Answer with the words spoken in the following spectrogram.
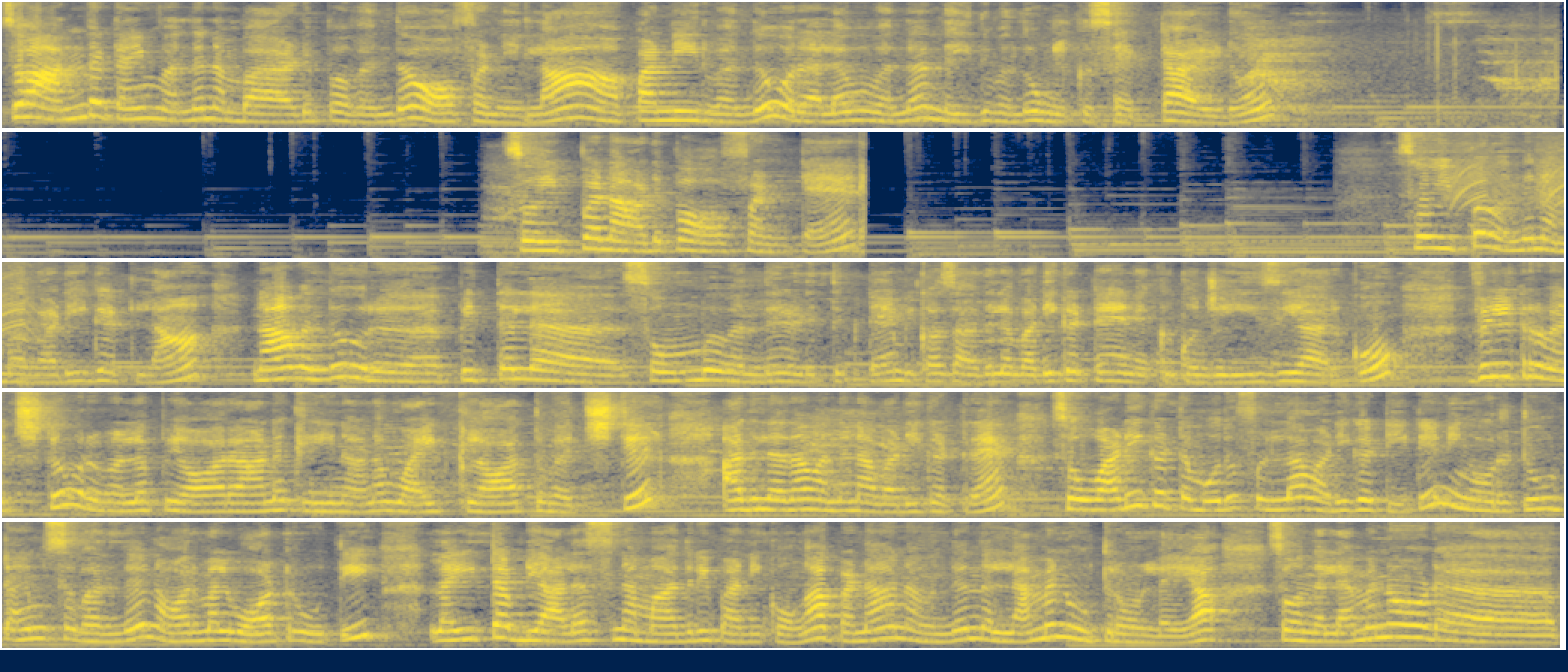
ஸோ அந்த டைம் வந்து நம்ம அடுப்பை வந்து ஆஃப் பண்ணிடலாம். பன்னீர் வந்து ஓரளவு வந்து அந்த இது வந்து உங்களுக்கு செட் ஆகிடும் ஸோ இப்போ நான் அடுப்பை ஆஃப் பண்ணிட்டேன். ஸோ இப்போ வந்து நம்ம வடிகட்டலாம். நான் வந்து ஒரு பித்தளை சொம்பு வந்து எடுத்துக்கிட்டேன். பிகாஸ் அதில் வடிகட்ட எனக்கு கொஞ்சம் ஈஸியாக இருக்கும். ஃபில்ட்ரு வச்சுட்டு ஒரு நல்ல பியூரான க்ளீனான ஒயிட் கிளாத் வச்சுட்டு அதில் தான் வந்து நான் வடிகட்டுறேன். ஸோ வடிகட்டும் போது ஃபுல்லாக வடிகட்டிட்டு நீங்கள் ஒரு டூ டைம்ஸ் வந்து நார்மல் வாட்டர் ஊற்றி லைட்டாக அப்படி அலசின மாதிரி பண்ணிக்கோங்க. அப்போனா நான் வந்து இந்த லெமன் ஊற்றுறோம் இல்லையா? ஸோ அந்த லெமனோட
